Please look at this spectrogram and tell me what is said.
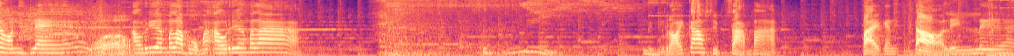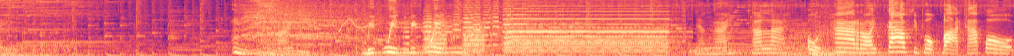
นอนอีกแล้ว เอาเรื่องมาล่ะผมมาเอาเรื่องมาล่ะหนึ่งร้อยเก้าสิบสามบาท ไปกันต่อเรื่อยๆอืมมาอีก big win big win ยังไงเท่าไหร่โอ้ห้าร้อยเก้าสิบหกบาทครับผม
